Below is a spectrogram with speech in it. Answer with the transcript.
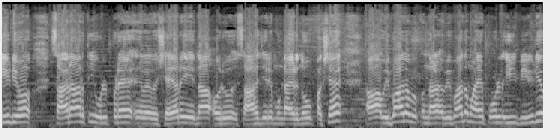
വീഡിയോ സ്ഥാനാർത്ഥി ഉൾപ്പെടെ ഷെയർ ചെയ്യുന്ന ഒരു സാഹചര്യം ഉണ്ടായിരുന്നു പക്ഷേ ആ വിവാദം വിവാദമായപ്പോൾ ഈ വീഡിയോ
